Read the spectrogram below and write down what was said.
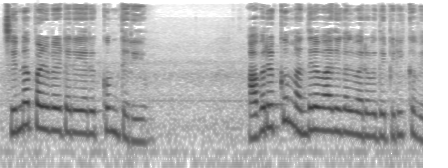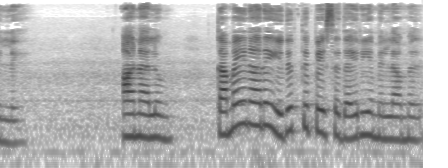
சின்ன பழுவேட்டரையருக்கும் தெரியும். அவருக்கும் மந்திரவாதிகள் வருவது பிடிக்கவில்லை. ஆனாலும் தமையனாரை எதிர்த்து பேச தைரியம் இல்லாமல்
